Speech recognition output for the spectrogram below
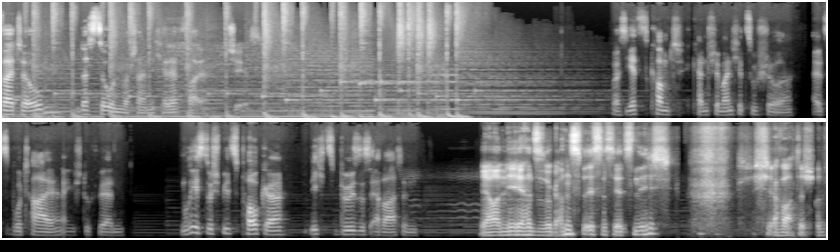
weiter oben, desto unwahrscheinlicher der Fall. Cheers. Was jetzt kommt, kann für manche Zuschauer als brutal eingestuft werden. Maurice, du spielst Poker, nichts Böses erwarten. Ja, nee, also so ganz ist es jetzt nicht. Ich erwarte schon.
